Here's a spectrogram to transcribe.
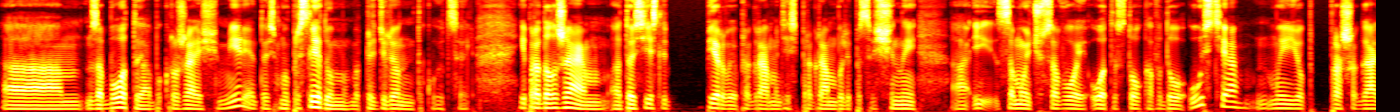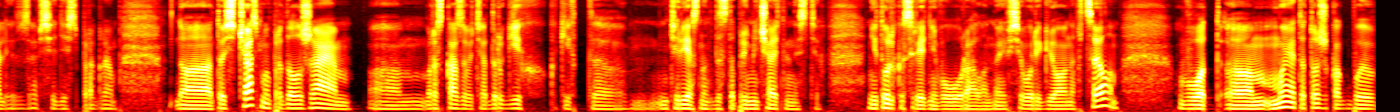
э, заботы об окружающем мире. То есть мы преследуем определенную такую цель и продолжаем. То есть если первые программы, 10 программ были посвящены а, и самой часовой от истоков до устья. Мы ее прошагали за все 10 программ. А, то сейчас мы продолжаем а, рассказывать о других каких-то интересных достопримечательностях не только Среднего Урала, но и всего региона в целом. Вот, эм, мы это тоже как бы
